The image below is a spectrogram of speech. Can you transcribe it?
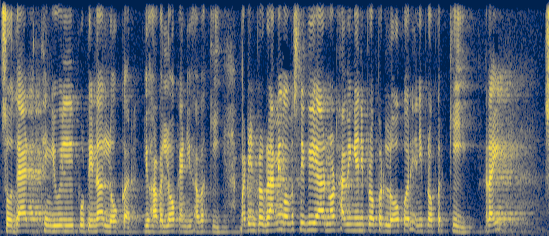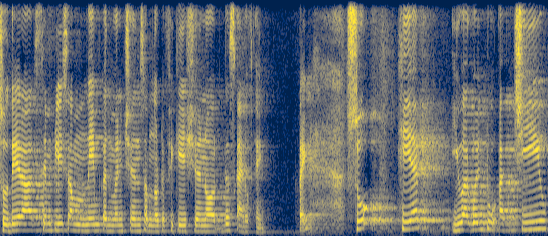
So that thing you will put in a locker. You have a lock and you have a key. But in programming obviously we are not having any proper lock or any proper key right? So there are simply some name convention some notification or this kind of thing right? So here you are going to achieve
